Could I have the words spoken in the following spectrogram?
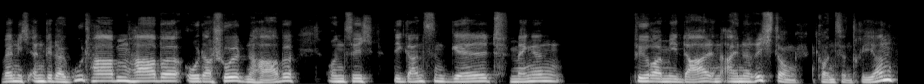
Wenn ich entweder Guthaben habe oder Schulden habe und sich die ganzen Geldmengen pyramidal in eine Richtung konzentrieren,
